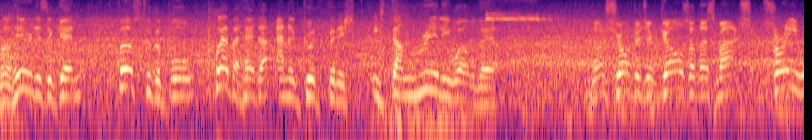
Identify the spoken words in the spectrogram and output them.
Well, here it is again. First to the ball, clever header and a good finish. He's done really well there. No shortage of goals in this match. 3-1.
